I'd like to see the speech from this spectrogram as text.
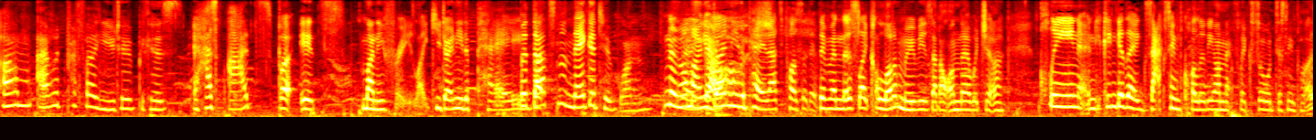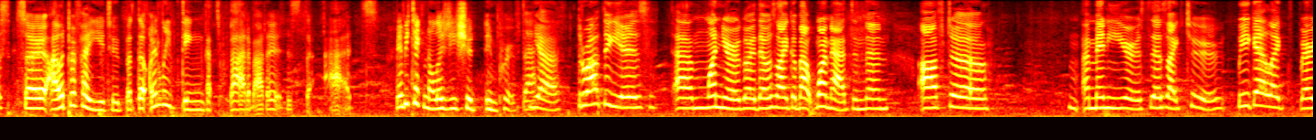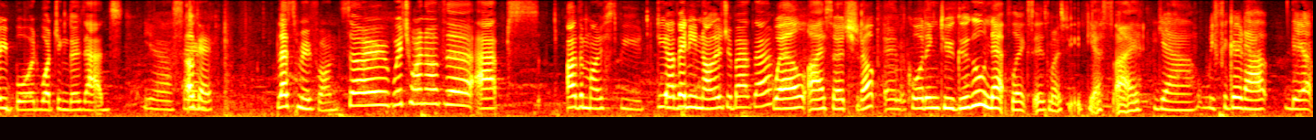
Um, I would prefer YouTube because it has ads, but it's money free. Like you don't need to pay. But that's the negative one. No, no, my you don't need to pay. That's positive. And there's like a lot of movies that are on there which are clean, and you can get the exact same quality on Netflix or Disney Plus. So I would prefer YouTube. But the only thing that's bad about it is the ads. Maybe technology should improve that. Yeah, throughout the years, um, one year ago there was like about one ad, and then after Uh, many years there's like two. We get like very bored watching those ads. Yeah. Same. Okay, let's move on. So, which one of the apps are the most viewed? Do you have any knowledge about that? Well, I searched it up, and according to Google, Netflix is most viewed. Yes, I. Yeah, we figured out. Yeah.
